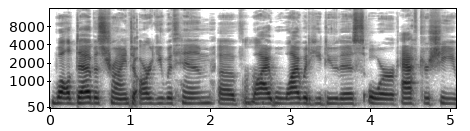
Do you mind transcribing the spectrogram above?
While Deb is trying to argue with him of Mhm. why why would he do this or after she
